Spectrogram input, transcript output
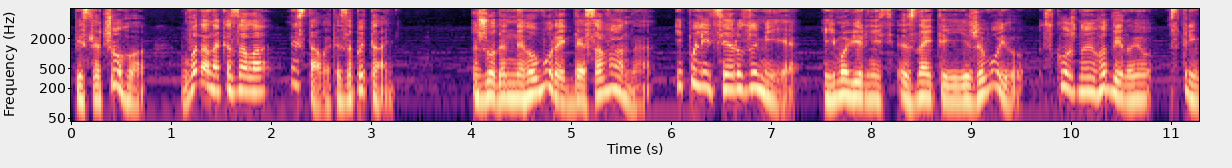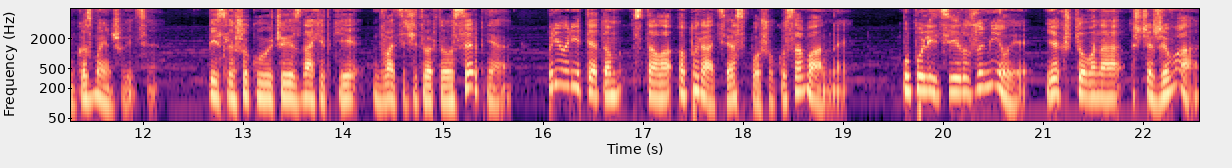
після чого вона наказала не ставити запитань. Жоден не говорить, де Саванна, і поліція розуміє, ймовірність знайти її живою з кожною годиною стрімко зменшується. Після шокуючої знахідки 24 серпня пріоритетом стала операція з пошуку Саванни. У поліції розуміли, якщо вона ще жива,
